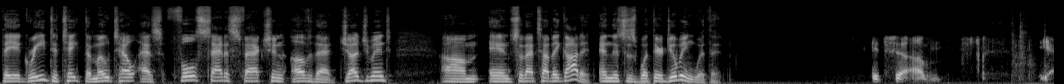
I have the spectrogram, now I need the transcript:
They agreed to take the motel as full satisfaction of that judgment, um, and so that's how they got it. And this is what they're doing with it. it's um yeah,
